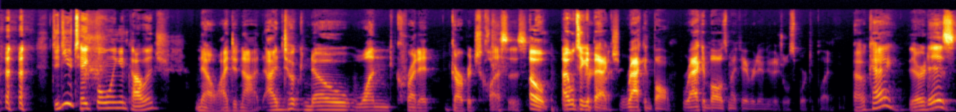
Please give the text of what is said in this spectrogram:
did you take bowling in college? No, I did not. I took no one credit garbage classes. Oh, I will take it back. Much. Racquetball. Racquetball is my favorite individual sport to play. Okay, there it is.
